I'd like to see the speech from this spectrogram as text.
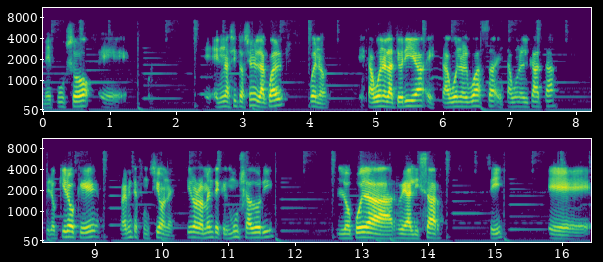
me puso eh, en una situación en la cual, bueno, está buena la teoría, está bueno el WhatsApp, está bueno el kata, pero quiero que realmente funcione. Quiero realmente que el Muyadori lo pueda realizar, ¿sí? Eh,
